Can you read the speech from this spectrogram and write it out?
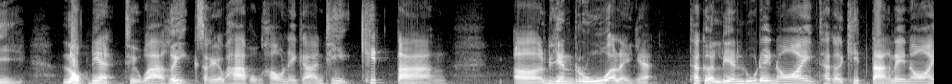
ดี ลบเนี่ยถือว่าเฮ้ยศักยภาพของเขาในการที่คิดต่างเเรียนรู้อะไรเงี้ยถ้าเกิดเรียนรู้ได้น้อย ถ้าเกิดคิดต่างได้น้อย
